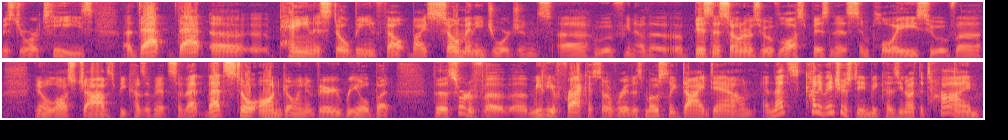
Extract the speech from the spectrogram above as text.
Mr. Ortiz, uh, that that uh, pain is still being felt by so many Georgians uh, who have, you know, the uh, business owners who have lost business, employees who have, you know, lost jobs because of it. So that that's still ongoing and very real. But the sort of uh, media fracas over it has mostly died down, and that's kind of interesting because you know at the time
